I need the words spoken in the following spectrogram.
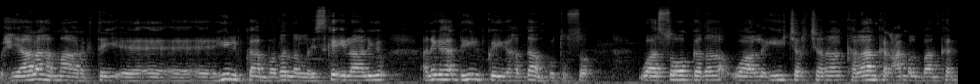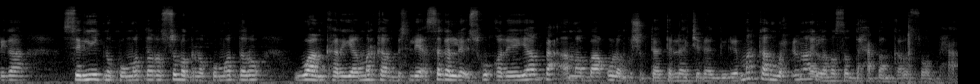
waxyaalaha maaragtay hilibkan badanna layska ilaaliyo. Aniga hadda hilibkayga haddaan ku tuso waa soo gadaa waa la ii jarjaraa kalaankal camal baan ka dhigaa saliidna kuma daro subagna kuma daro waan kariyaa markaan bisliya isaga la isku qaleeyaa bac ama baaqulan ku shubtaa talaajadaan geliya. Markaan wax cunaay laba saddexa baan kala soo baxaa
